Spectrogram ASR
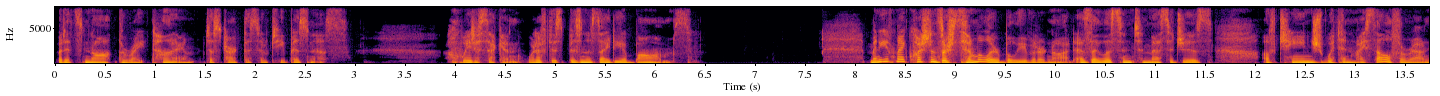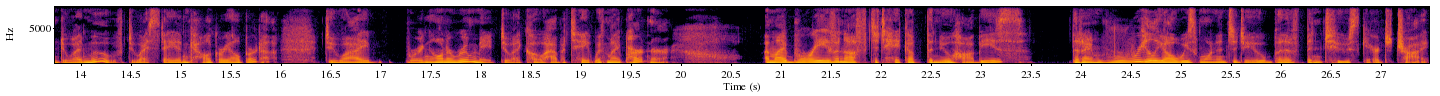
but it's not the right time to start this OT business. Oh, wait a second. What if this business idea bombs? Many of my questions are similar, believe it or not, as I listen to messages of change within myself around do I move? Do I stay in Calgary, Alberta? Do I bring on a roommate? Do I cohabitate with my partner? Am I brave enough to take up the new hobbies that I'm really always wanted to do, but have been too scared to try?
